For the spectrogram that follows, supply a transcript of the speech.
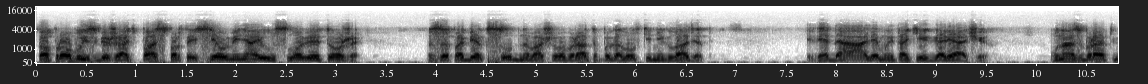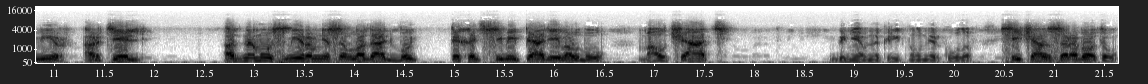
Попробуй сбежать. Паспорты все у меня и условия тоже. За побег судна вашего брата по головке не гладят. Видали мы таких горячих. У нас, брат, мир, артель. Одному с миром не совладать, будь ты хоть семи пядей во лбу. Молчать!» — гневно крикнул Меркулов. «Сейчас за работу!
